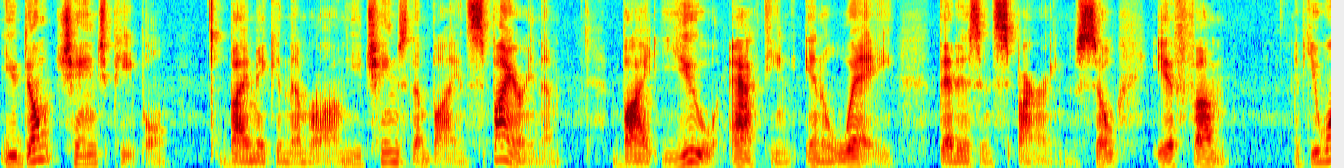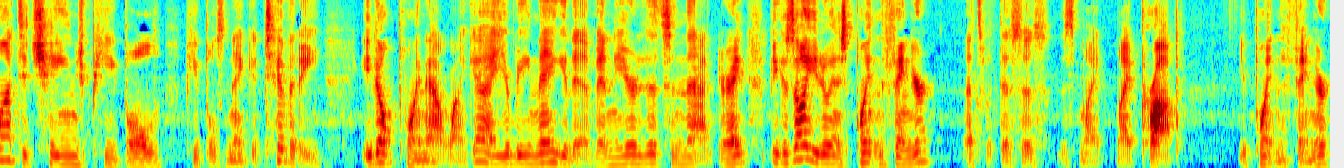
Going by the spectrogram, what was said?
you don't change people by making them wrong you change them by inspiring them by you acting in a way that is inspiring so if um, if you want to change people people's negativity you don't point out like, ah, you're being negative and you're this and that, right? Because all you're doing is pointing the finger. That's what this is. This is my, my prop. You're pointing the finger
